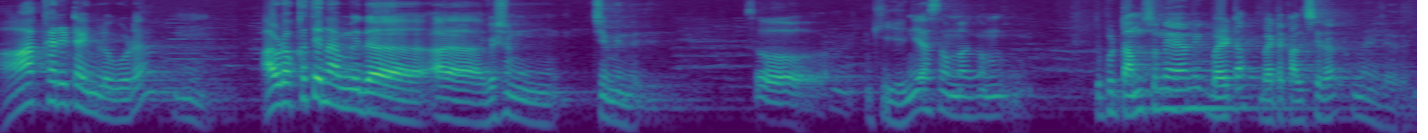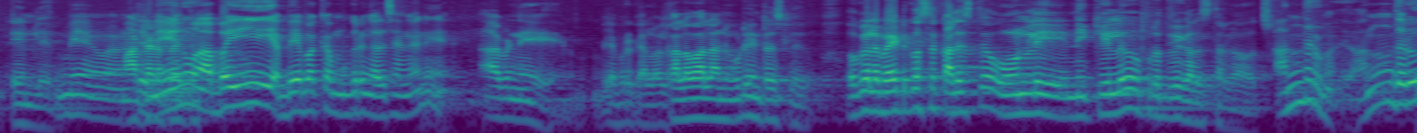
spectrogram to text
ఆఖరి టైంలో కూడా ఆవిడ ఒక్కతే నా మీద ఆ విషం చిమ్మింది. సో ఇంక ఏం చేస్తాం మాకు? ఇప్పుడు టమ్స్ ఉన్నాయా మీకు బయట? బయట కలిసిరా? లేదు. ఏం లేదు. మేము నేను అబ్బాయి బేబక్క ముగ్గురం కలిసాం కానీ ఆవిడని ఎవరు కలవాలి. కలవాలని కూడా ఇంట్రెస్ట్ లేదు. ఒకవేళ బయటకు వస్తే కలిస్తే ఓన్లీ నిఖిల్ పృథ్వీ కలుస్తారు కావచ్చు. అందరూ అందరూ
